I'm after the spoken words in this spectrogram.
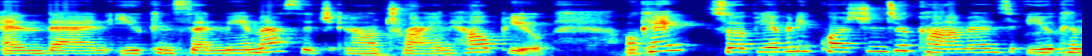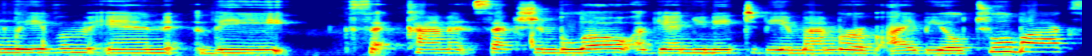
and then you can send me a message and I'll try and help you. Okay, so if you have any questions or comments, you can leave them in the comment section below. Again, you need to be a member of IBO Toolbox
